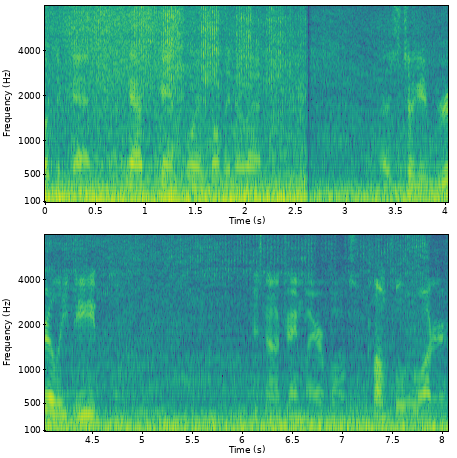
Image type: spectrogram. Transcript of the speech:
Oh, a cat. Cats can't swim. Don't they know that? I just took it really deep. Just now drained my air box. Plumb full of water.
